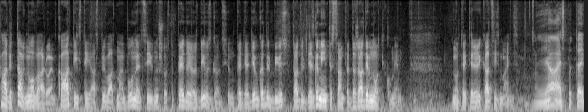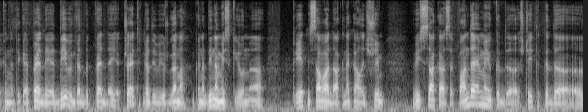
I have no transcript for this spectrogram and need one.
kādi ir tavi novērojumi, kā attīstījās privātmāju būvniecība nu, šos pēdējos divus gadus? Jo pēdējie divi gadi ir bijusi diezgan interesanti ar dažādiem notikumiem. Noteikti ir arī kādas izmaiņas. Jā, es pat teiktu, ka ne tikai pēdējie divi gadi, bet pēdējie četri gadi ir bijuši gana, gana dinamiski. Un, uh, krietni savādāk nekā līdz šim. Viss sākās ar pandēmiju, kad uh, šķita, ka uh,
